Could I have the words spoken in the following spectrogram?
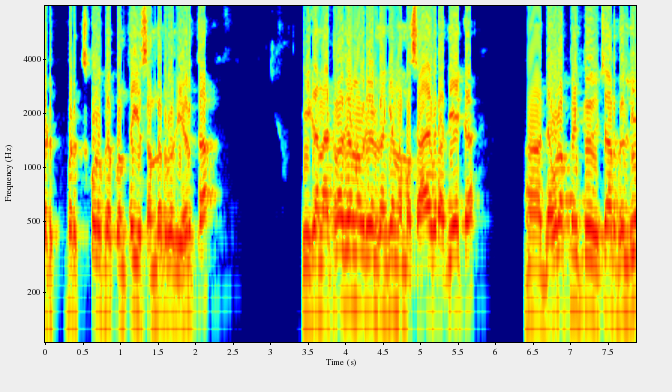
ಪಡ್ ಅಂತ ಈ ಸಂದರ್ಭದಲ್ಲಿ ಹೇಳ್ತಾ, ಈಗ ನಟರಾಜನ್ ಅವರು ಹೇಳ್ದಂಗೆ ನಮ್ಮ ಸಾಹೇಬರು ಅನೇಕ ಡೆವಲಪ್ಮೆಂಟ್ ವಿಚಾರದಲ್ಲಿ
